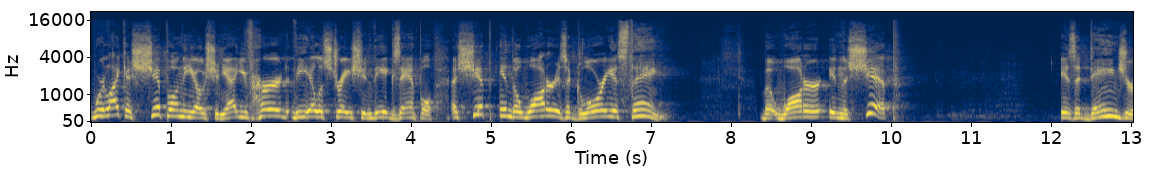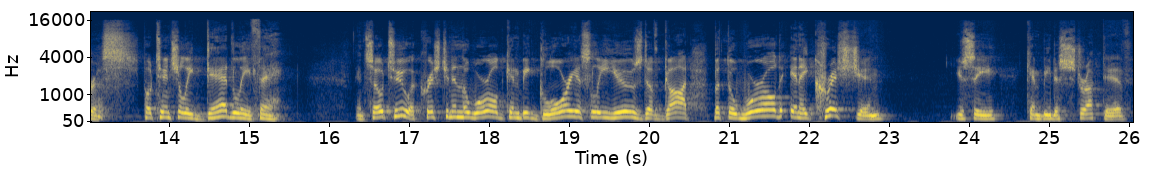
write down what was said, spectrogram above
we're like a ship on the ocean. Yeah, you've heard the illustration, the example. A ship in the water is a glorious thing, but water in the ship is a dangerous, potentially deadly thing. And so, too, a Christian in the world can be gloriously used of God, but the world in a Christian, you see, can be destructive,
